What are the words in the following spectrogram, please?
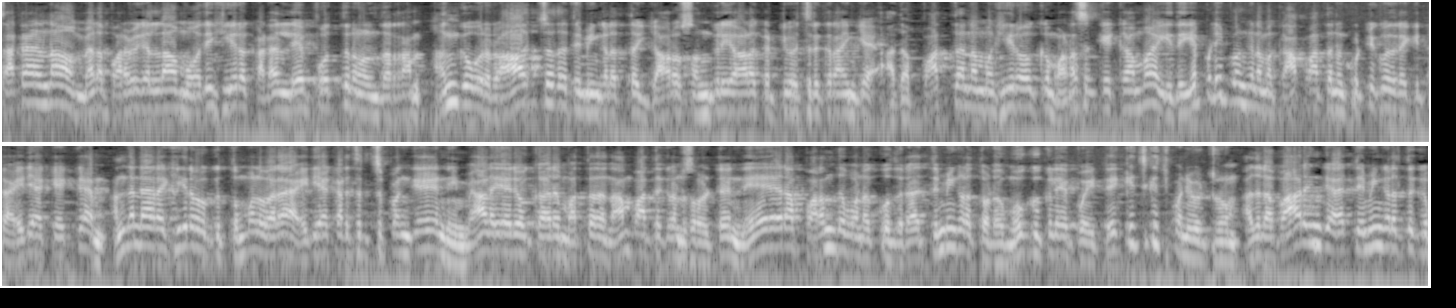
சடனா அவன் மேல பறவைகள்லாம் மோதி ஹீரோ கடல்லே பொத்துன்னு வந்துடுறான் அங்க ஒரு ராட்சத திமிங்கலத்தை யாரோ சங்கிலியால கட்டி வச்சிருக்கிறாங்க. அதை பார்த்த நம்ம ஹீரோவுக்கு மனசு கேட்காம இதை எப்படி பங்கு நம்ம காப்பாத்தணும்? குட்டி குதிரை கிட்ட ஐடியா கேட்க அந்த நேரம் ஹீரோவுக்கு தும்மல் வர ஐடியா கிடைச்சிருச்சு பங்கு. நீ மேல ஏறி உட்காரு மத்ததை நான் பாத்துக்கிறேன்னு சொல்லிட்டு நேரா பறந்து போன குதிரை திமிங்கலத்தோட மூக்குக்குள்ளே போயிட்டு கிச்சு கிச்சு பண்ணி விட்டுரும். அதுல பாருங்க திமிங்கலத்துக்கு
